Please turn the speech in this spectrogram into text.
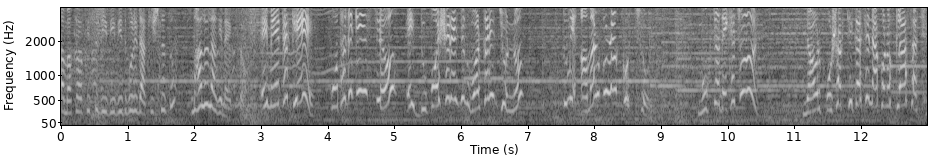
আমাকে অফিসে দিদি দিদি বলে ডাকিস না তো? ভালো লাগে না একদম। এই মেয়েটা কে? কোথা থেকে এসছে ও? এই দু পয়সার একজন ওয়ার্কারের জন্য? তুমি আমার উপর রাগ করছ? মুখটা দেখেছ ওর? না ওর পোশাক ঠিক আছে না কোনো ক্লাস আছে।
